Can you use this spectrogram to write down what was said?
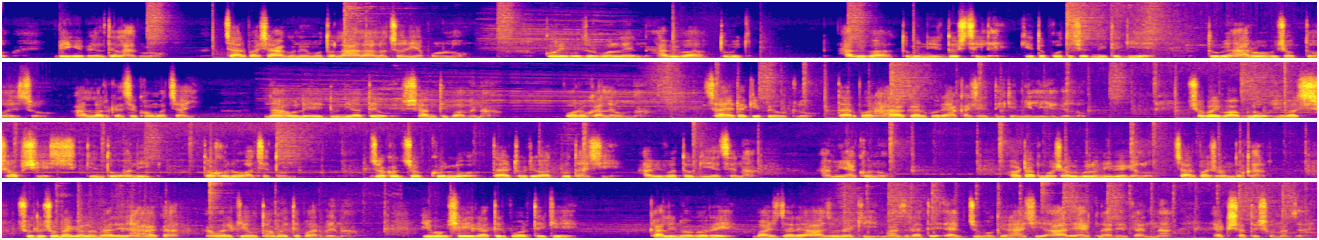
ভেঙে ফেলতে লাগল। চারপাশে আগুনের মতো লাল আলো ছড়িয়ে পড়ল। করিম হুজুর বললেন, হাবিবা, তুমি হাবিবা, তুমি নির্দোষ ছিলে, কিন্তু প্রতিশোধ নিতে গিয়ে তুমি আরও অভিশপ্ত হয়েছো। আল্লাহর কাছে ক্ষমা চাই। না হলে এই দুনিয়াতেও শান্তি পাবে না, পরকালেও না। ছায়াটা কেঁপে উঠল, তারপর হাহাকার করে আকাশের দিকে মিলিয়ে গেল। সবাই ভাবলো, এবার সব শেষ, কিন্তু অনেক তখনও অচেতন। যখন চোখ খুললো, তার ঠোঁটে অদ্ভুত হাসি, হাবিবা তো গিয়েছে না, আমি এখনও। হঠাৎ মশালগুলো নিভে গেল, চারপাশ অন্ধকার। শুধু শোনা গেল নারীর হাহাকার, আমার কেউ থামাইতে পারবে না। এবং সেই রাতের পর থেকে কালীনগরে বাসধারে আজও নাকি মাঝরাতে এক যুবকের হাসি আর এক নারীর কান্না একসাথে শোনা যায়।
